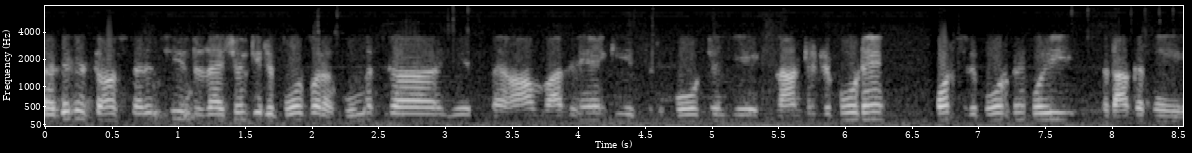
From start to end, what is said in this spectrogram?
دیکھیں ٹرانسپیرنسی انٹرنیشنل کی رپورٹ پر حکومت کا یہ پیغام واضح ہے کہ اس رپورٹ یہ ایک سلانٹڈ رپورٹ ہے اور اس رپورٹ میں کوئی صداقت نہیں ہے۔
